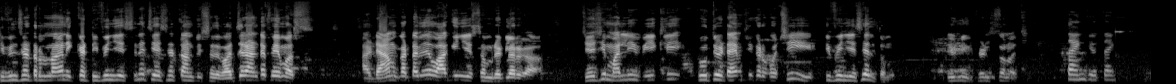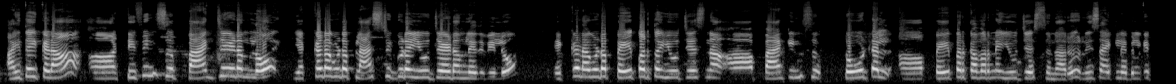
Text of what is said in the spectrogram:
టిఫిన్ సెంటర్లు ఉన్నా కానీ ఇక్కడ టిఫిన్ చేస్తేనే చేసినట్టు అనిపిస్తుంది. వజ్ర అంటే ఫేమస్. ఆ డ్యామ్ కట్ట మీద వాకింగ్ చేస్తాం రెగ్యులర్గా చేసి మళ్ళీ వీక్లీ టూ త్రీ టైమ్స్ ఇక్కడికి వచ్చి టిఫిన్ చేసి వెళ్తాం. ఈవినింగ్ ఫ్రెండ్స్తో వచ్చి. థ్యాంక్ యూ థ్యాంక్ అయితే ఇక్కడ టిఫిన్స్ ప్యాక్ చేయడంలో ఎక్కడ కూడా ప్లాస్టిక్ కూడా యూజ్ చేయడం లేదు వీళ్ళు. ఎక్కడ కూడా పేపర్తో యూజ్ చేసిన ప్యాకింగ్స్ టోటల్ పేపర్ కవర్ నే యూజ్ చేస్తున్నారు. రీసైక్లబుల్కి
